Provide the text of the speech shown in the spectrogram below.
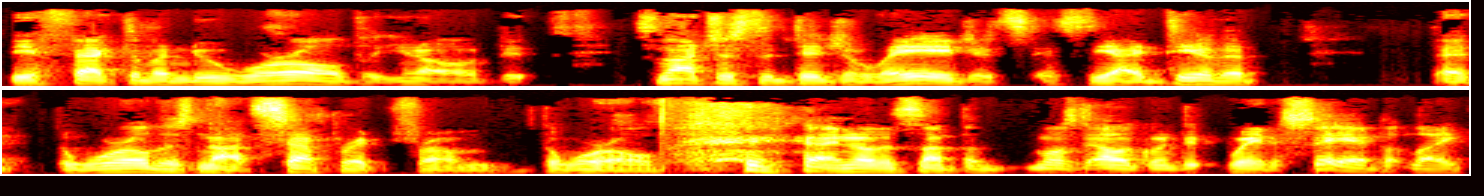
the effect of a new world. You know, it's not just the digital age; it's it's the idea that that the world is not separate from the world. I know that's not the most eloquent way to say it, but like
